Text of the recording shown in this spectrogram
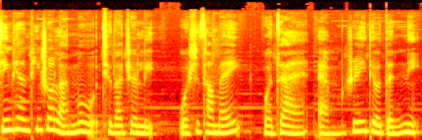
今天的听说栏目就到这里，我是草莓，我在 M Radio 等你。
